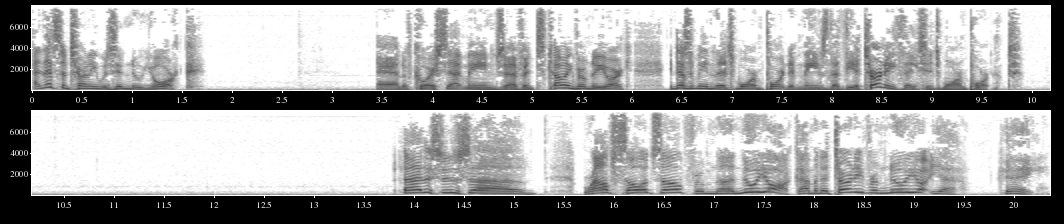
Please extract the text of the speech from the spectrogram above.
And this attorney was in New York. And, of course, that means if it's coming from New York, it doesn't mean that it's more important. It means that the attorney thinks it's more important. Uh, this is uh, Ralph so-and-so from uh, New York. I'm an attorney from New York. Yeah, okay.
